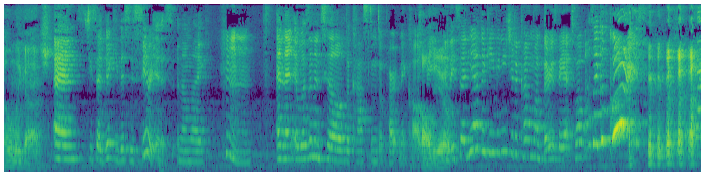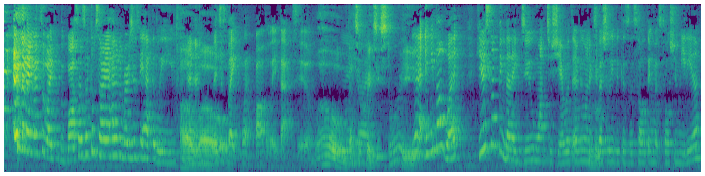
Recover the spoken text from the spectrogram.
Oh my gosh. and she said, Vicky, this is serious. And I'm like, hmm. And then it wasn't until the costume department called, Called me you? and they said, "Yeah, Vicky, we need you to come on Thursday at 12. I was like, "Of course!" and then I went to like the boss. I was like, "I'm sorry, I have an emergency. I have to leave." Oh, and whoa. I just like went all the way back to Whoa, that's a crazy story. yeah. And you know what? Here's something that I do want to share with everyone, Mhm. especially because this whole thing with social media.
